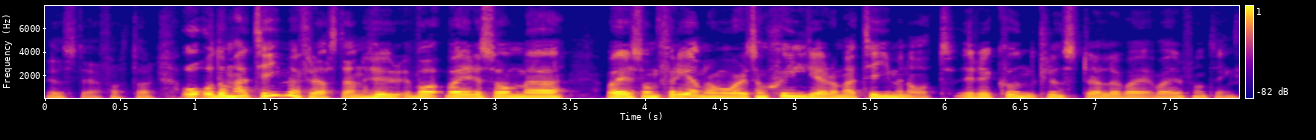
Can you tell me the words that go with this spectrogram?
Just det, jag fattar. Och, och de här teamen förresten, hur, vad, vad, är det som, eh, vad är det som förenar dem och vad är det som skiljer de här teamen åt? Är det kundkluster eller vad är, vad är det för någonting?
